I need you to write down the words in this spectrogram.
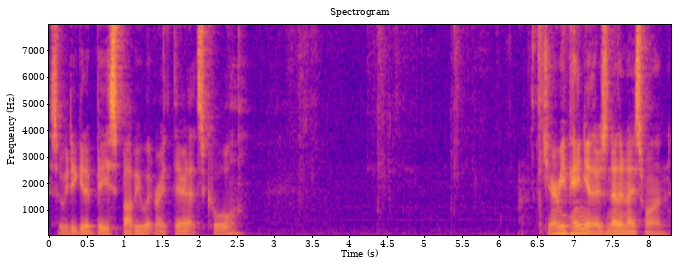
So we did get a base Bobby Witt right there. That's cool. Jeremy Pena, there's another nice one.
